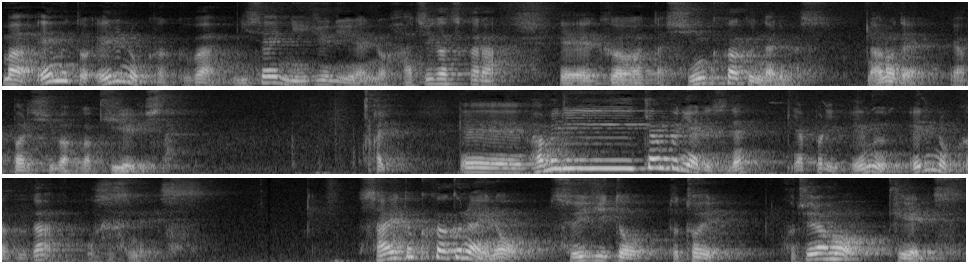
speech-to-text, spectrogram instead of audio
まあ、M と L の区画は2022年の8月から、えー、加わった新区画になります。なのでやっぱり芝生が綺麗でした。はい、えー、ファミリーキャンプにはですねやっぱり M、L の区画がおすすめです。サイト区画内の炊事棟とトイレこちらも綺麗です、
